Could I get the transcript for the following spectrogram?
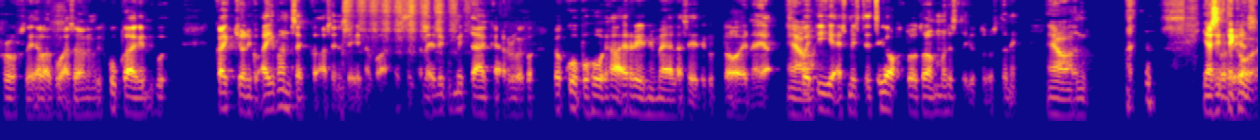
Bruce Lee elokuva se on, niin kukaan niin kuin, kaikki on niin kuin aivan sekaisin siinä vaiheessa. Täällä ei niin kuin mitään kärryä, kun joku puhuu ihan eri nimellä siitä kuin toinen. Ja Joo. ei tiedä edes, mistä se johtuu tuommoisesta jutusta. Niin Joo. On ja sitten kun,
